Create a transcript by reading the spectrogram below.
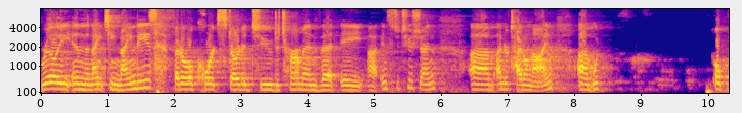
Really, in the 1990s, federal courts started to determine that a uh, institution um, under Title IX um, would, oh,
